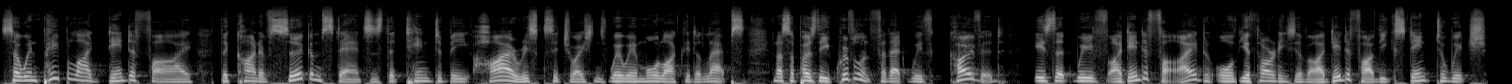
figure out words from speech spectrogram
So when people identify the kind of circumstances that tend to be higher risk situations where we're more likely to lapse, and I suppose the equivalent for that with COVID is that we've identified, or the authorities have identified, the extent to which,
